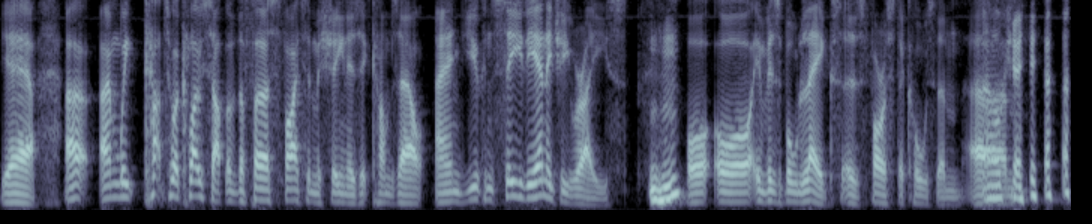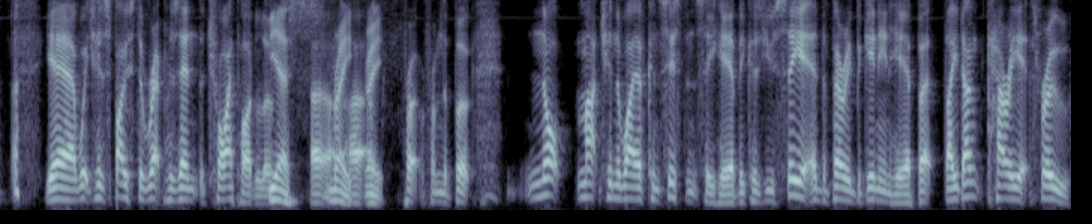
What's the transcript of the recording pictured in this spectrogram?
Yeah, uh, and we cut to a close up of the first fighting machine as it comes out, and you can see the energy rays. Mm-hmm. Or, or invisible legs, as Forrester calls them. Um, okay. Yeah, which is supposed to represent the tripod look. Yes, right, right. fr- from the book. Not much in the way of consistency here because you see it at the very beginning here, but they don't carry it through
